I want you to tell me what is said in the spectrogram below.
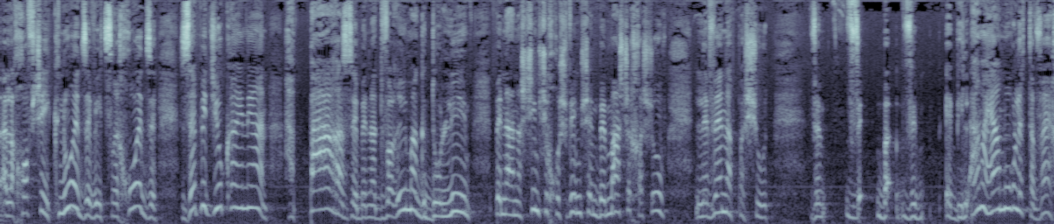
על החוף שיקנו את זה ויצרכו את זה. זה בדיוק העניין. הפער הזה בין הדברים הגדולים, בין האנשים שחושבים שהם במה שחשוב, לבין הפשוט. ובלעם היה אמור לתווך,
